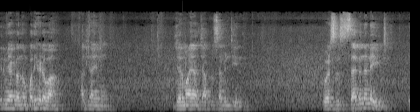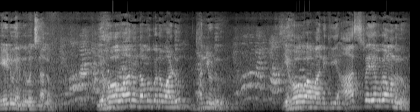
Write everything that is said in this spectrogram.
ఇర్మియా గ్రంథం పదిహేడవ అధ్యాయము Jeremiah chapter seventeen verses seven and eight ఏడు ఎనిమిది వచనాలు. యహోవాను నమ్ముకున్నవాడు ధన్యుడు. యహోవా వానికి ఆశ్రయముగా ఉండును.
